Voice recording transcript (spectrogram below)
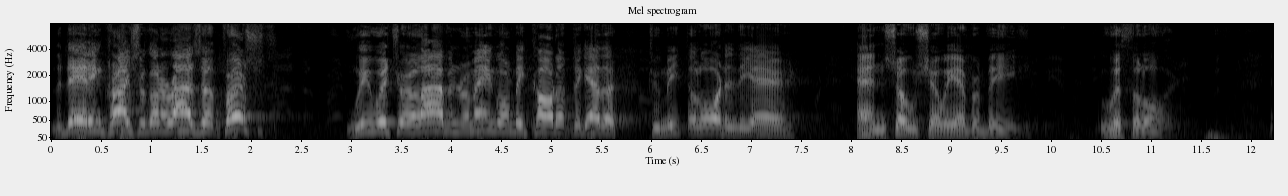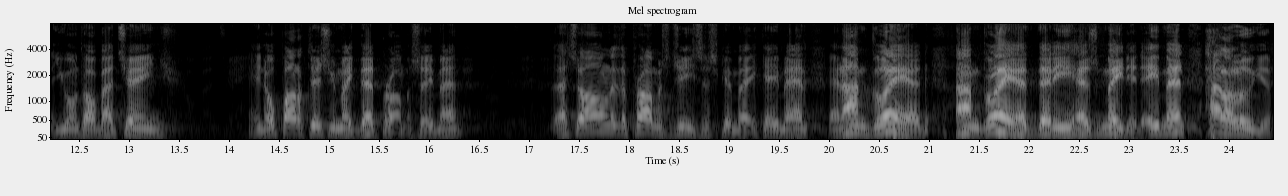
The dead in Christ are going to rise up first. We which are alive and remain going to be caught up together to meet the Lord in the air, and so shall we ever be with the Lord. And you want to talk about change? Ain't no politician make that promise, amen. That's only the promise Jesus can make, amen. And I'm glad, I'm glad that he has made it, amen. Hallelujah.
